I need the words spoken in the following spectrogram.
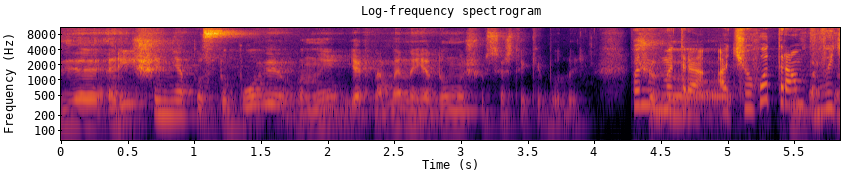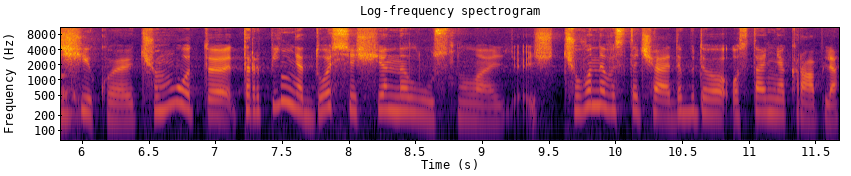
е, рішення поступові вони, як на мене, я думаю, що все ж таки будуть. Пане Щодо- Дмитре, а чого Трамп Так, вичікує? Чому от терпіння досі ще не луснуло? Чого не вистачає? Де буде остання крапля?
